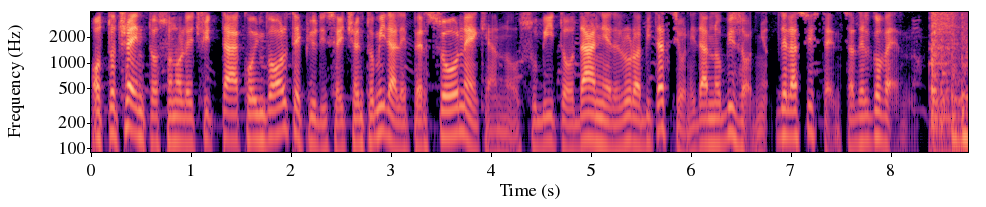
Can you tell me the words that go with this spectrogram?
800 sono le città coinvolte, più di 600.000 le persone che hanno subito danni alle loro abitazioni hanno bisogno dell'assistenza del governo.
